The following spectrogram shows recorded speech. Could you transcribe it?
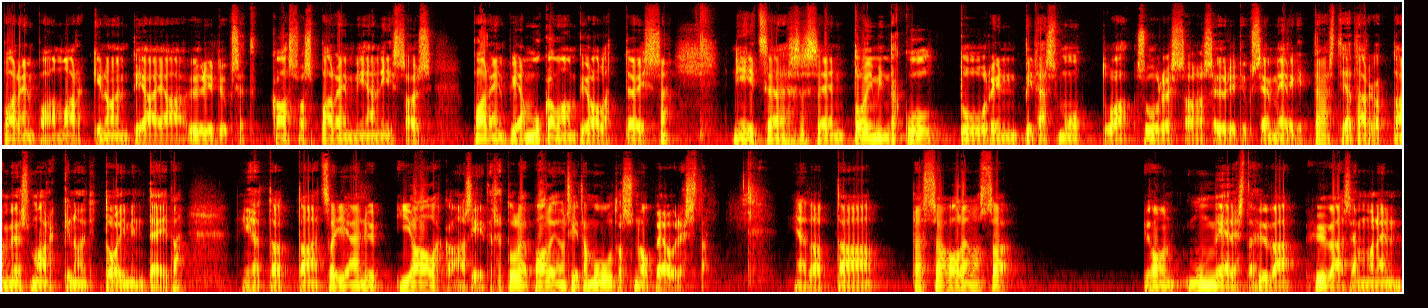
parempaa markkinointia ja yritykset kasvas paremmin ja niissä olisi parempi ja mukavampi olla töissä, niin itse asiassa sen toimintakulttuuri kulttuurin pitäisi muuttua suuressa osassa yrityksiä merkittävästi ja tarkoittaa myös markkinointitoiminteita. Ja tota, että se on jäänyt jalkaan siitä. Se tulee paljon siitä muutosnopeudesta. Ja tota, tässä on olemassa on mun mielestä hyvä, hyvä semmoinen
